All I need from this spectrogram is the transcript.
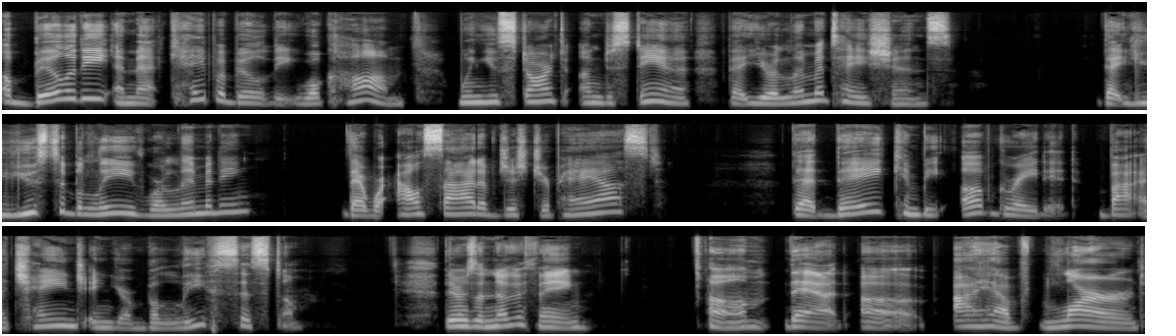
ability and that capability will come when you start to understand that your limitations that you used to believe were limiting that were outside of just your past, that they can be upgraded by a change in your belief system. There's another thing um, that uh, I have learned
